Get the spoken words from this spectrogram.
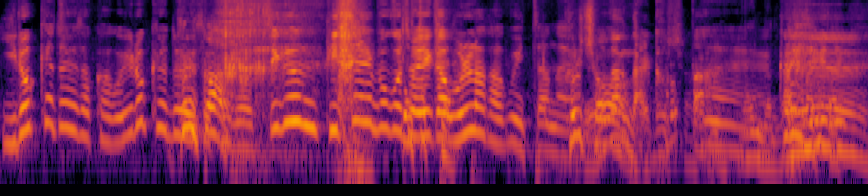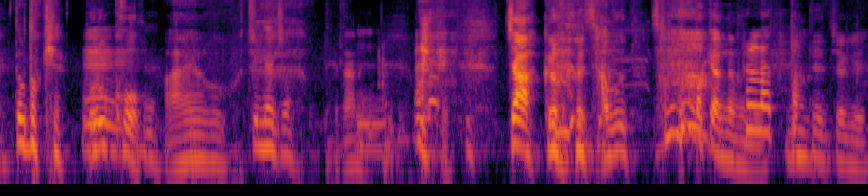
이렇게도 해석하고 이렇게도 그러니까. 해석하고 지금 빛을 보고 저희가 똑똑해. 올라가고 있잖아요. 그렇죠. 워낙 날카롭다. 네. 네. 똑똑해. 그렇고 아유 좀 해줘. 대단해. 오케이. 자 그러면 4분 3분밖에 안 큰일 남았네. 났다. 밑에 저기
